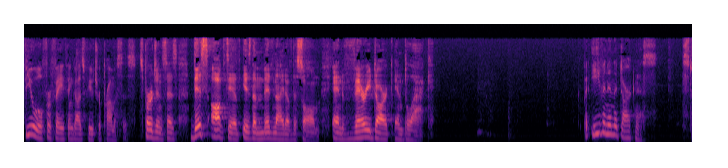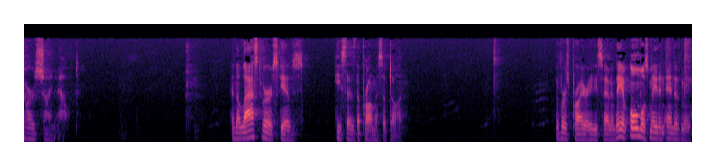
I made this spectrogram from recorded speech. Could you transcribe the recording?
fuel for faith in God's future promises. Spurgeon says, This octave is the midnight of the psalm, and very dark and black. But even in the darkness, stars shine out. And the last verse gives, he says, the promise of dawn the verse prior, 87. They have almost made an end of me,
